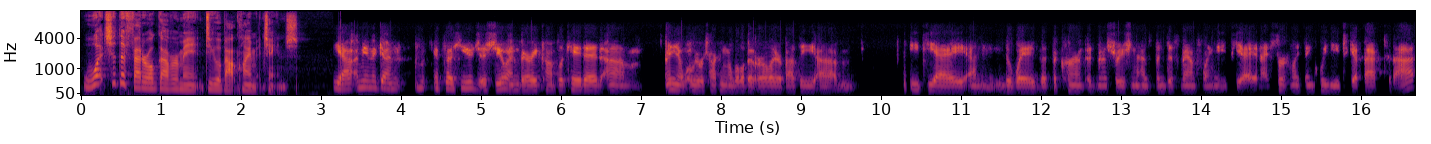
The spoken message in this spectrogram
what should the federal government do about climate change? Yeah, I mean, again, it's a huge issue and very complicated. Um, and, you know, what we were talking a little bit earlier about the um, EPA and the way that the current administration has been dismantling EPA. And I certainly think we need to get back to that.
